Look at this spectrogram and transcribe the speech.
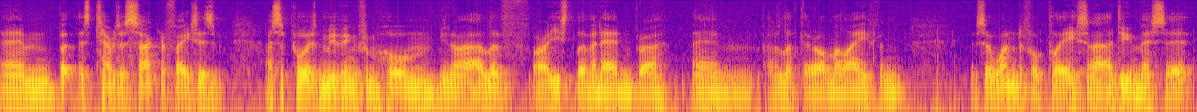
Um, but in terms of sacrifices, I suppose moving from home, you know, I live or I used to live in Edinburgh. Um, I lived there all my life, and it's a wonderful place, and I, I do miss it.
